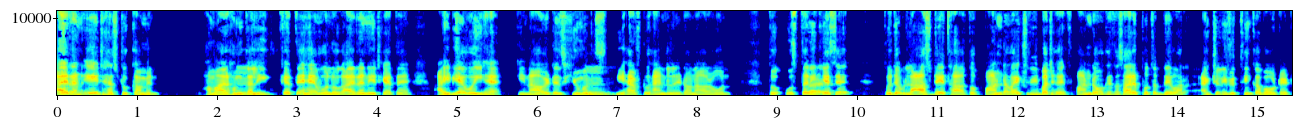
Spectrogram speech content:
Iron Age has to come in. हमारे हम कली कहते हैं वो लोग आयरन एज कहते हैं। आइडिया वही है कि now it is humans we have to handle it on our own तो उस तरीके से तो जब लास्ट डे था तो पांडव एक्चुअली बच गए। पांडवों के तो सारे पुत्र they were actually if you think about it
